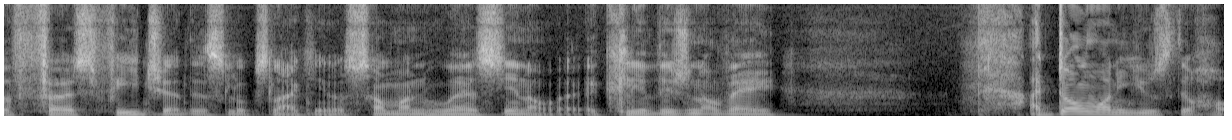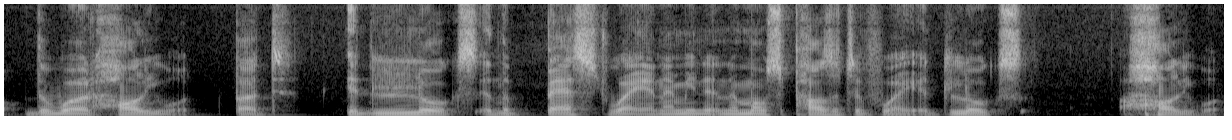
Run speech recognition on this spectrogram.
a first feature. This looks like you know someone who has you know a clear vision of a. I don't want to use the the word Hollywood, but it looks in the best way, and I mean in the most positive way. It looks Hollywood.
